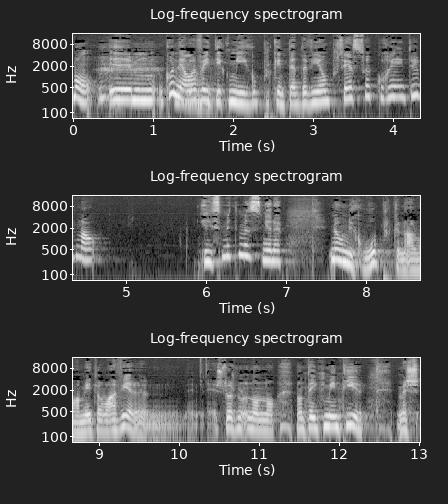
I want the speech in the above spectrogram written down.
Bom, hum, quando ela veio ter comigo, porque entanto havia um processo a correr em tribunal, eu disse: Mas a senhora não negou, porque normalmente, vamos lá ver, as pessoas não, não, não, não têm que mentir, mas...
